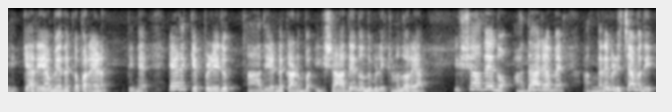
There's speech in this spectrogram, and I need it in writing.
എനിക്കറിയാമേന്നൊക്കെ പറയണം. പിന്നെ ഇടയ്ക്ക് എപ്പോഴേലും ആദ്യേണ്ണെ കാണുമ്പോൾ ഇഷാദേന്നൊന്ന് വിളിക്കണമെന്ന് പറയാം. ഇഷാദേന്നോ? അതാരാമേ? അങ്ങനെ വിളിച്ചാൽ മതി.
